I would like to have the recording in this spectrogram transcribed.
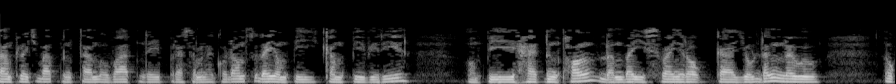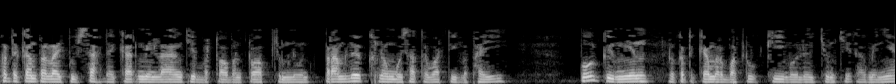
តាមផ្លូវច្បាប់និងតាមអវាទនៃព្រះសមណគោដមស្ដីអំពីកម្មពីវិរិយអំពីហេតុនិងផលដើម្បីស្វែងរកការយល់ដឹងនៅ អកតកម្មប្រល័យពូជសាសន៍ដែលកើតមានឡើងជាបន្តបន្ទាប់ចំនួន5លើកក្នុងមួយសតវត្សទី20ពលគឺមានអកតកម្មរបស់ទូគីមកលើជនជាតិអាមេនី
